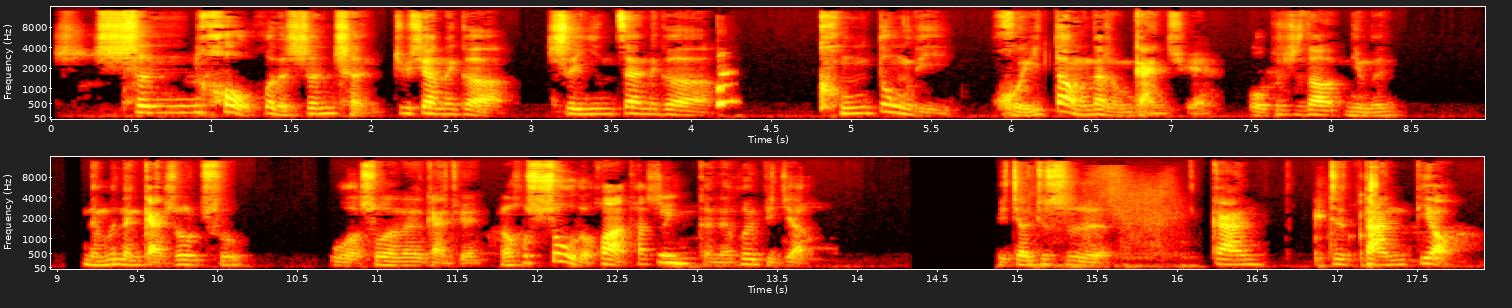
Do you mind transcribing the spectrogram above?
深厚或者深沉，就像那个声音在那个 空洞里回荡那种感觉。我不知道你们能不能感受出我说的那个感觉。然后瘦的话，他声音可能会比较比较就是干，就单调，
